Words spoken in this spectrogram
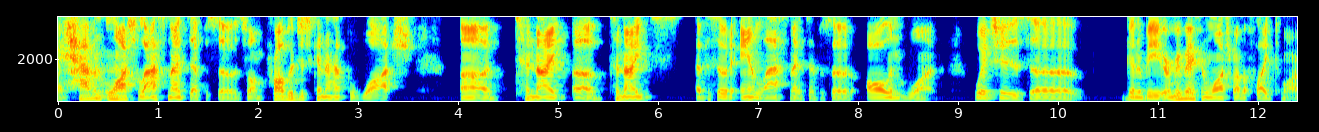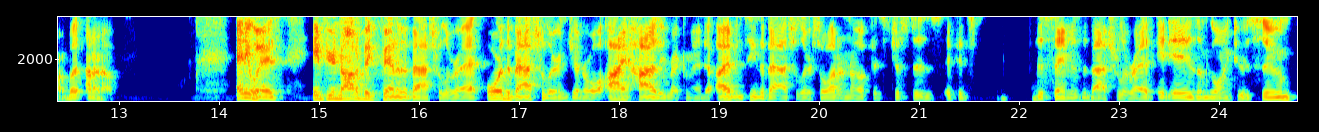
I haven't watched last night's episode, so I'm probably just gonna have to watch uh tonight uh tonight's episode and last night's episode all in one, which is gonna be, or maybe I can watch them on the flight tomorrow, but I don't know. Anyways, if you're not a big fan of The Bachelorette or The Bachelor in general, I highly recommend it. I haven't seen The Bachelor, so I don't know if it's just as if it's the same as The Bachelorette. It is, I'm going to assume.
